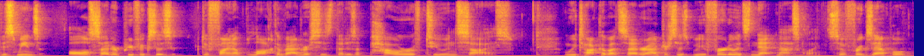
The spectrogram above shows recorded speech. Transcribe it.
This means all CIDR prefixes define a block of addresses that is a power of 2 in size. When we talk about CIDR addresses, we refer to its net mask length. So for example,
